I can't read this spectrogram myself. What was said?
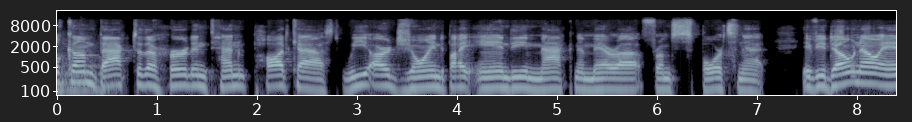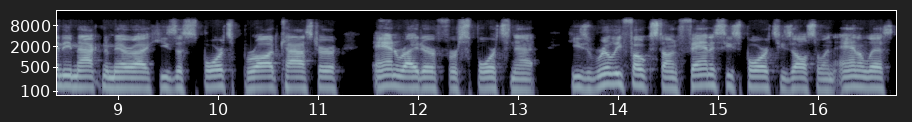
Welcome back to the Herd and 10 podcast. We are joined by Andy McNamara from Sportsnet. If you don't know Andy McNamara, he's a sports broadcaster and writer for Sportsnet. He's really focused on fantasy sports. He's also an analyst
